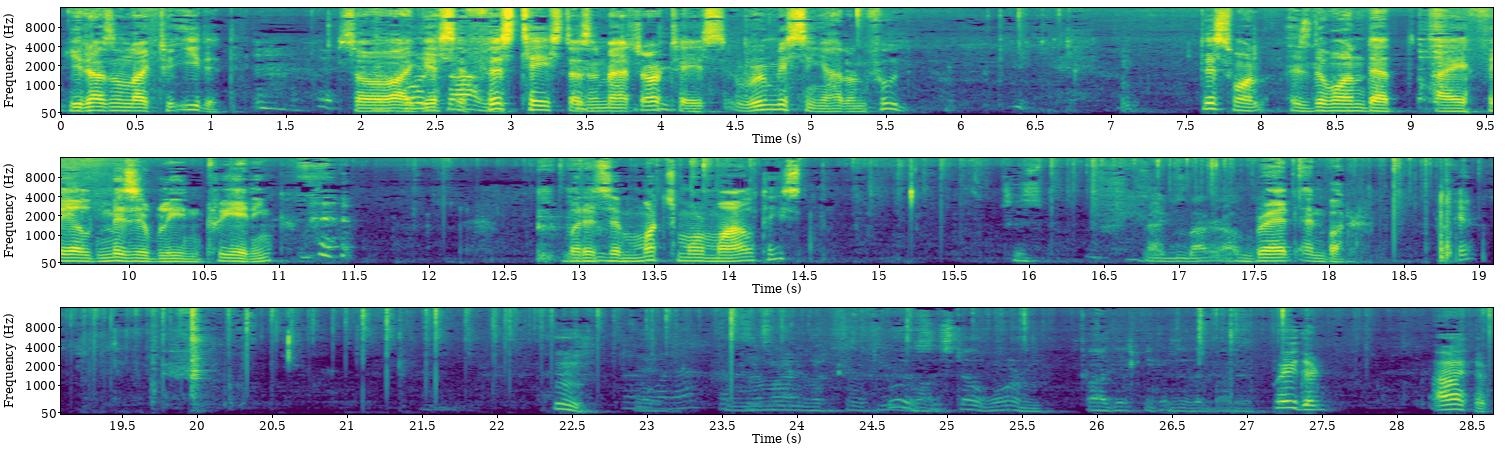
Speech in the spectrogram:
he doesn't like to eat it. So I guess if his taste doesn't match our taste, we're missing out on food. This one is the one that I failed miserably in creating. But it's a much more mild taste. Just bread and butter. I'll bread and butter. Okay. This is still warm. Oh, just because of the butter. Very good. I like it.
